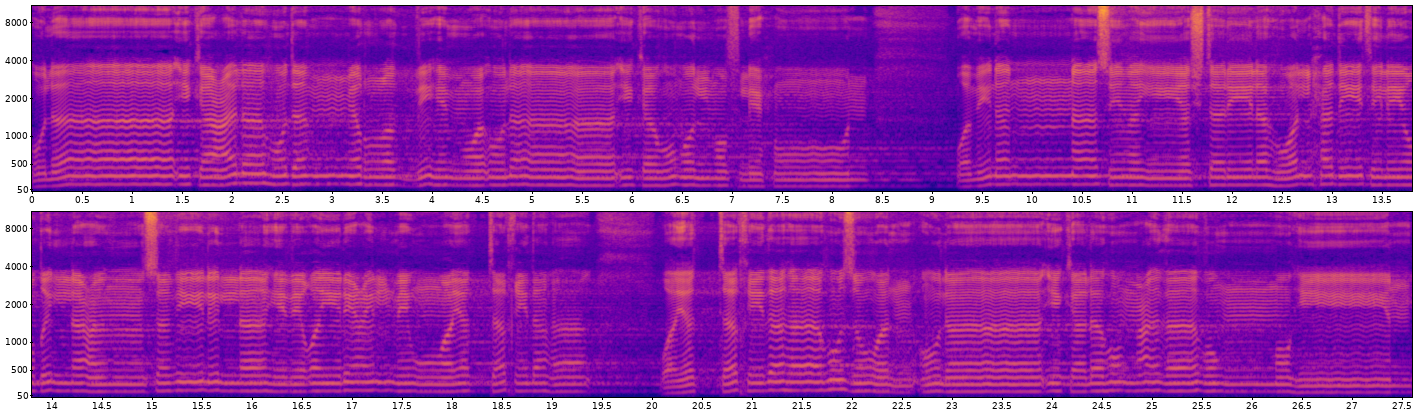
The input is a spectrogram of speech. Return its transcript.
أولئك على هدى من ربهم وأولئك هم المفلحون ومن الناس من يشتري لهو الحديث ليضل عن سبيل الله بغير علم ويتخذها ويتخذها هزوا أولئك لهم عذاب مهين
